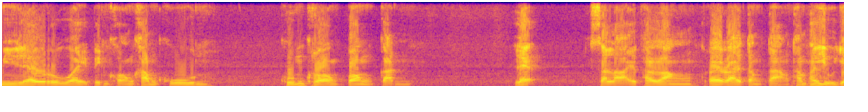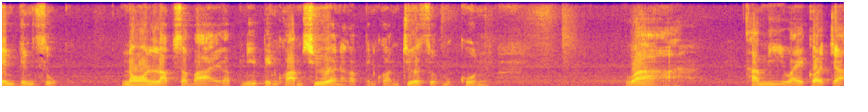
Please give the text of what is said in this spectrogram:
มีแล้วรวยเป็นของค้ำคูณ คุ้มครองป้องกัน และสลายพลังร้ายๆต่างๆทำให้อยู่เย็นเป็นสุข นอนหลับสบายครับนี่เป็นความเชื่อนะครับ เป็นความเชื่อส่วนบุคคล ว่าถ้ามีไว้ก็จะ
